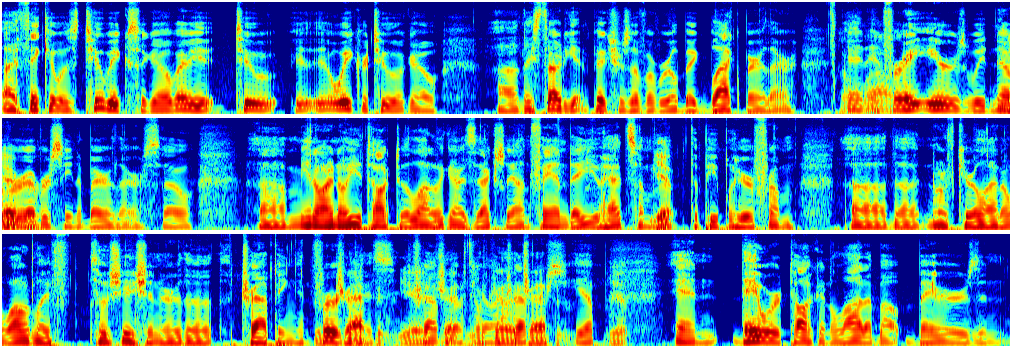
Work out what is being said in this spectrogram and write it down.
I think it was two weeks ago, maybe two a week or two ago. Uh, they started getting pictures of a real big black bear there, Oh, and, and for eight years we'd never, Never. ever seen a bear there. So, um, you know, I know you talked to a lot of the guys actually on Fan Day. You had some Yep. of the, the people here from uh, the North Carolina Wildlife Association or the, the trapping and The fur trapping, guys, yeah, tra- North North Carolina Carolina trappers. trapping. Yep Yep. and they were talking a lot about bears and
